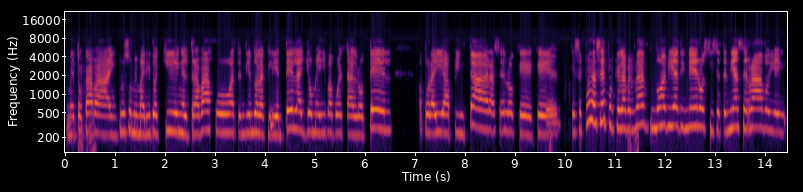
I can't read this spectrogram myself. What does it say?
Me tocaba incluso mi marido aquí en el trabajo, atendiendo a la clientela, yo me iba vuelta al hotel, por ahí a pintar, a hacer lo que, que, que se puede hacer, porque la verdad no había dinero, si se tenía cerrado y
